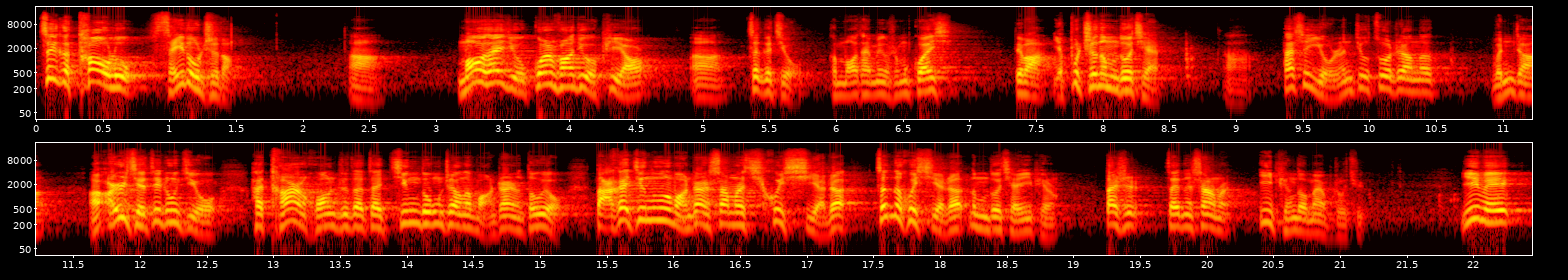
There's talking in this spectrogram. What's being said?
这个套路谁都知道，啊，茅台酒官方就有辟谣啊，这个酒跟茅台没有什么关系，对吧？也不值那么多钱，啊，但是有人就做这样的文章啊，而且这种酒还堂而皇之的在京东这样的网站上都有，打开京东的网站上面会写着，真的会写着那么多钱一瓶，但是在那上面一瓶都卖不出去，因为。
